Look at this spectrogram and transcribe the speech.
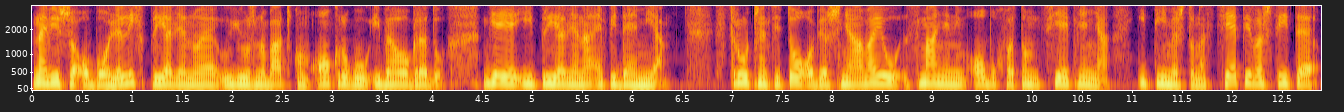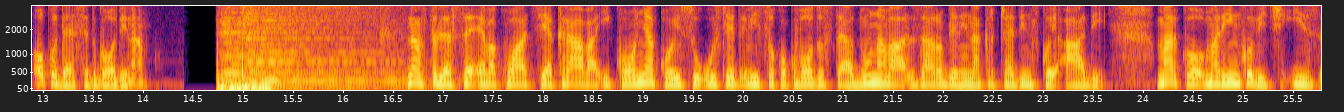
Najviše oboljelih prijavljeno je u Južnobačkom okrugu i Beogradu, gdje je i prijavljena epidemija. Stručnjaci to objašnjavaju smanjenim obuhvatom cijepljenja i time što nas cijepiva štite oko 10 godina. Nastavlja se evakuacija krava i konja koji su uslijed visokog vodostaja Dunava zarobljeni na Krčedinskoj adi. Marko Marinković iz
